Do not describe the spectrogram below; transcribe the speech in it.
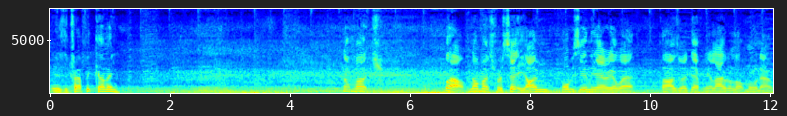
There's the traffic coming. Not much. Well, not much for a city. I'm obviously in the area where cars are definitely allowed a lot more now.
